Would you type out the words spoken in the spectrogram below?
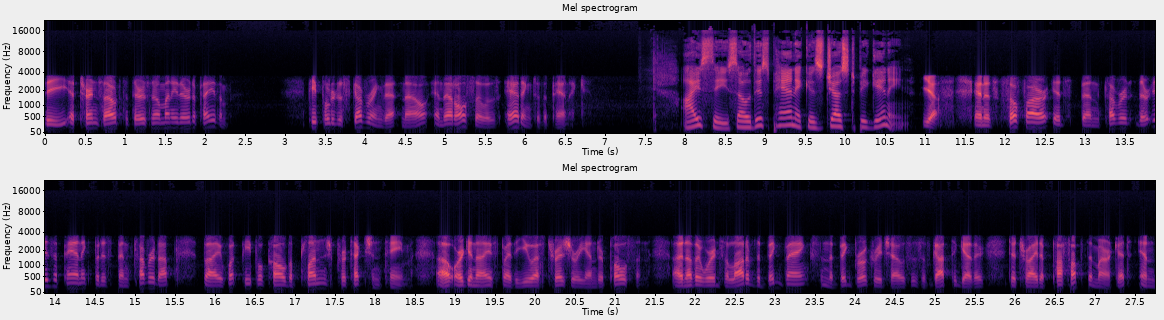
the, it turns out that there's no money there to pay them people are discovering that now, and that also is adding to the panic. I see. So this panic is just beginning. Yes. And it's so far it's been covered there is a panic but it's been covered up by what people call the plunge protection team uh, organized by the US Treasury under Paulson. In other words, a lot of the big banks and the big brokerage houses have got together to try to puff up the market and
